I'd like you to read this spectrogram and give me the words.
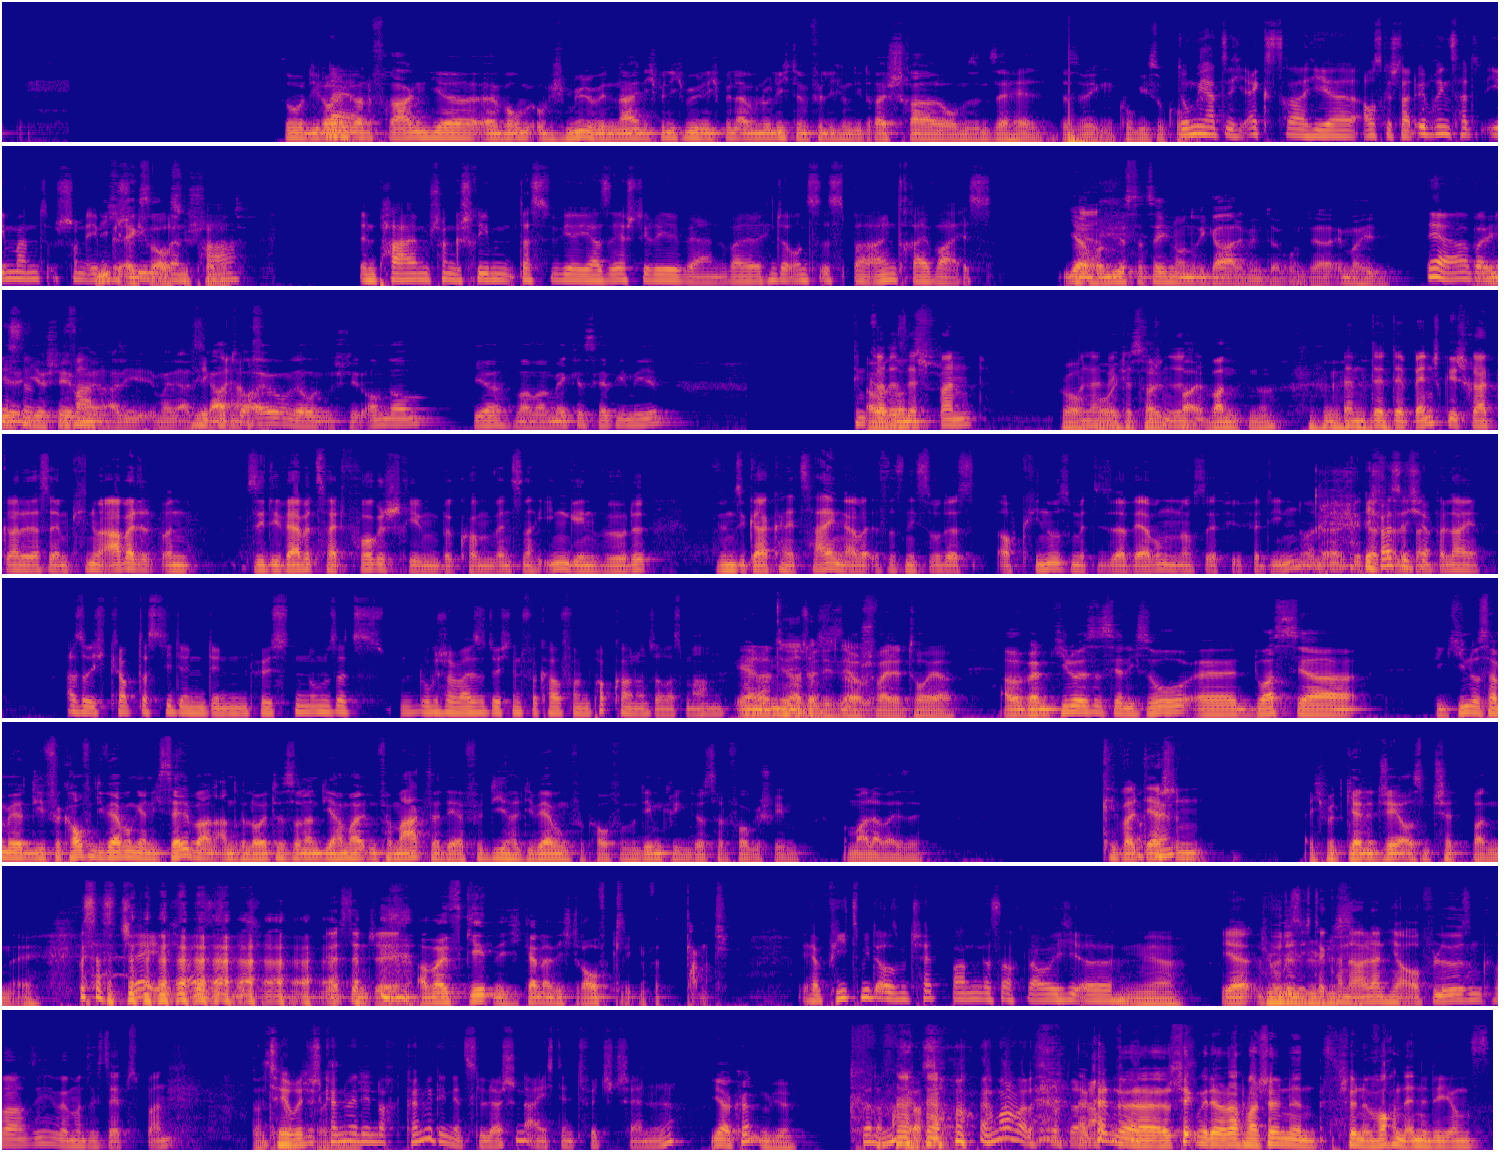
So, die Leute Naja. gerade fragen hier, äh, warum, ob ich müde bin. Nein, ich bin nicht müde, ich bin einfach nur lichtempfindlich und die drei Strahler da oben sind sehr hell. Deswegen gucke ich so komisch. Dummi hat sich extra hier ausgestattet. Übrigens hat jemand schon eben nicht geschrieben, extra oder ein paar, ein paar haben schon geschrieben, dass wir ja sehr steril wären, weil hinter uns ist bei allen drei weiß. Ja, Ja. bei mir ist tatsächlich noch ein Regal im Hintergrund, ja, immerhin. Ja, bei Weil mir hier, ist eine hier steht Wand. mein, Ali, mein Alligator-Album, da unten steht Omnom. Hier war mal Meckes Happy Meal. Ich finde gerade sehr spannend. Ja, Und dann euch ist halt. Wand, ne? Ähm, der, der Benchki schreibt gerade, dass er im Kino arbeitet und sie die Werbezeit vorgeschrieben bekommen. Wenn es nach ihnen gehen würde, würden sie gar keine zeigen, aber ist es nicht so, dass auch Kinos mit dieser Werbung noch sehr viel verdienen oder geht Ich das weiß alles nicht, an. Verleih? Also ich glaube, dass die den, den höchsten Umsatz logischerweise durch den Verkauf von Popcorn und sowas machen. Ja, oder? natürlich, Ja, das die sind ja auch schweineteuer. Aber beim Kino ist es ja nicht so, äh, du hast ja, die Kinos haben ja, die verkaufen die Werbung ja nicht selber an andere Leute, sondern die haben halt einen Vermarkter, der für die halt die Werbung verkauft. Und von dem kriegen die das halt vorgeschrieben. Normalerweise. Okay, weil der Okay. schon. Ich würde gerne Jay aus dem Chat bannen, ey. Ist das Jay? Ich weiß es nicht. Wer ist denn Jay? Aber es geht nicht, ich kann da nicht draufklicken, verdammt. Ja, Pete Meat aus dem Chat bannen ist auch, glaube ich, äh, Ja. Ja, würde sich der Kanal dann hier auflösen quasi, wenn man sich selbst bannt? das- theoretisch können wir nicht. den doch, können wir den jetzt löschen, eigentlich den Twitch-Channel? Ja, könnten wir. Ja, dann mach das doch. Dann machen wir das doch Da danach. können wir, schicken wir dir doch mal schön ein schöne Wochenende, die Jungs.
